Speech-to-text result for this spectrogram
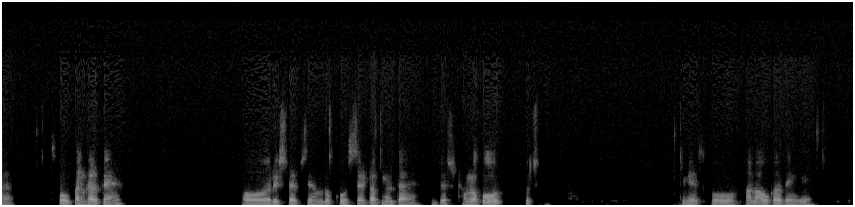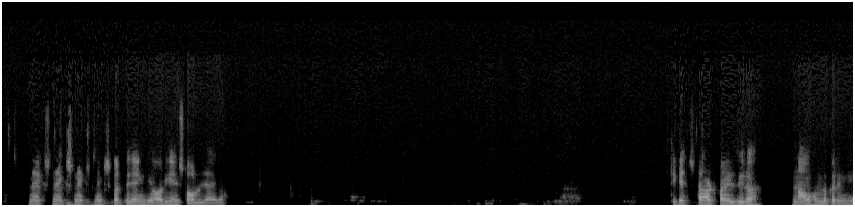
है, इसको ओपन करते हैं। और इस टाइप से हम लोग को सेटअप मिलता है। जस्ट हम लोग को कुछ, ठीक है, इसको अलाउ कर देंगे। नेक्स्ट नेक्स्ट नेक्स्ट नेक्स्ट करते जाएँगे और ये इंस्टॉल हो जाएगा। ठीक है स्टार्ट फ़ाइल ज़िला नाउ हम लोग करेंगे।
